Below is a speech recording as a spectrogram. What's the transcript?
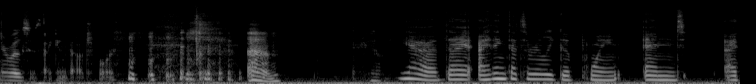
Neurosis, I can vouch for. Um, Yeah, that I think that's a really good point, and I,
